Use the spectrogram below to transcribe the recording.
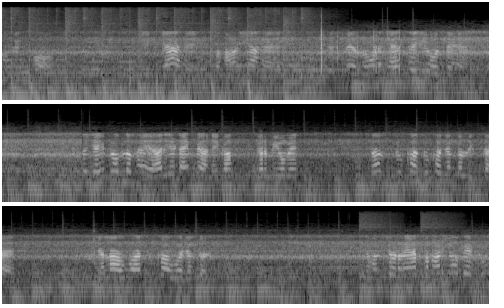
looking for ये क्या है? पहाड़ियाँ हैं। जिसमें रोड ऐसे ही। होते हैं तो यही प्रॉब्लम है यार ये टाइम पे आने का गर्मियों में। सब सूखा सूखा जंगल दिखता है। जला हुआ सूखा हुआ जंगल। तो हम चढ़ रहे हैं पहाड़ियों पे डूम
